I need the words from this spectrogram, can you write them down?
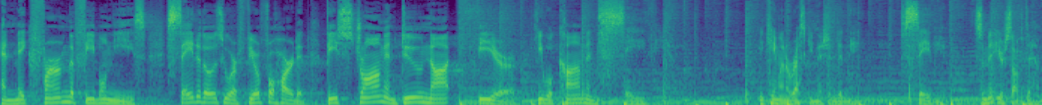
and make firm the feeble knees. Say to those who are fearful hearted, Be strong and do not fear. He will come and save you. He came on a rescue mission, didn't he? To save you. Submit yourself to Him.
